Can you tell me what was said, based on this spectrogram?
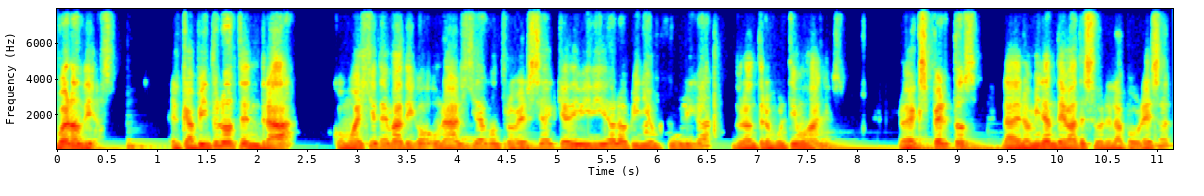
Buenos días. El capítulo tendrá como eje temático una álgida controversia que ha dividido a la opinión pública durante los últimos años. Los expertos la denominan debate sobre la pobreza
